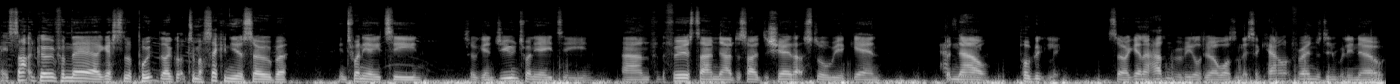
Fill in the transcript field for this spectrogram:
it started going from there. I guess to the point that I got to my second year sober in 2018. So again, June 2018, and for the first time now, decided to share that story again, but now publicly. So again, I hadn't revealed who I was on this account. Friends didn't really know.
